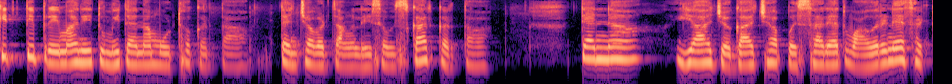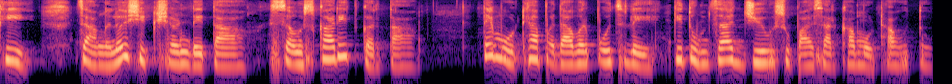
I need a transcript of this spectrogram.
किती प्रेमाने तुम्ही त्यांना मोठं करता त्यांच्यावर चांगले संस्कार करता. त्यांना या जगाच्या पसाऱ्यात वावरण्यासाठी चांगलं शिक्षण देता संस्कारित करता. ते मोठ्या पदावर पोचले की तुमचा जीव सुपासारखा मोठा होतो.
